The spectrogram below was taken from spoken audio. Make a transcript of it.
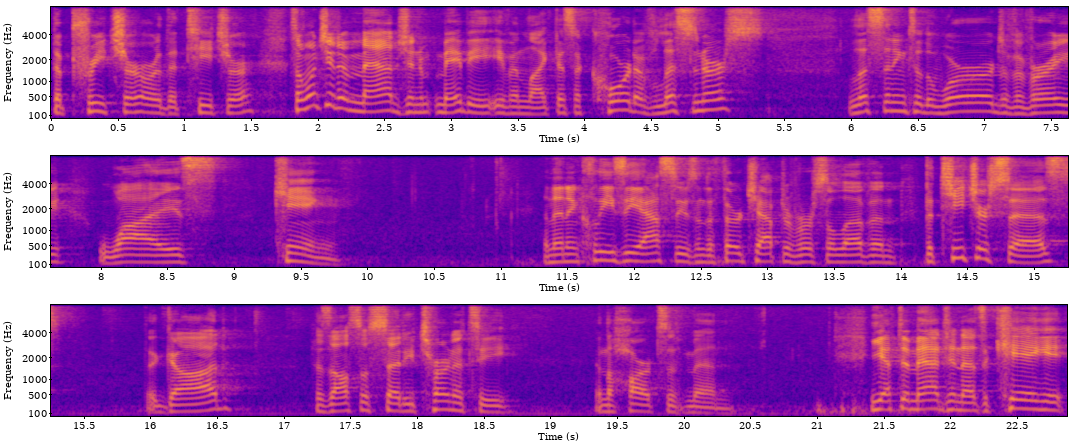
the preacher or the teacher. So I want you to imagine, maybe even like this, a court of listeners listening to the words of a very wise king. And then Ecclesiastes in the third chapter, verse 11, the teacher says, that God has also set eternity in the hearts of men. You have to imagine as a king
